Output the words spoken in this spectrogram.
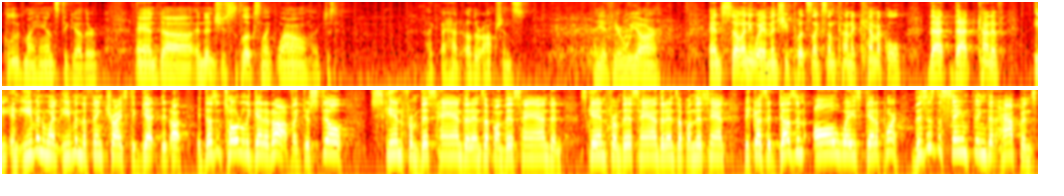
glued my hands together. And, uh, and then she just looks like, wow, I just, I, I had other options. And yet here we are. And so anyway, and then she puts like some kind of chemical that, that kind of, and even when, even the thing tries to get it off, it doesn't totally get it off. Like there's still skin from this hand that ends up on this hand, and skin from this hand that ends up on this hand, because it doesn't always get apart. This is the same thing that happens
